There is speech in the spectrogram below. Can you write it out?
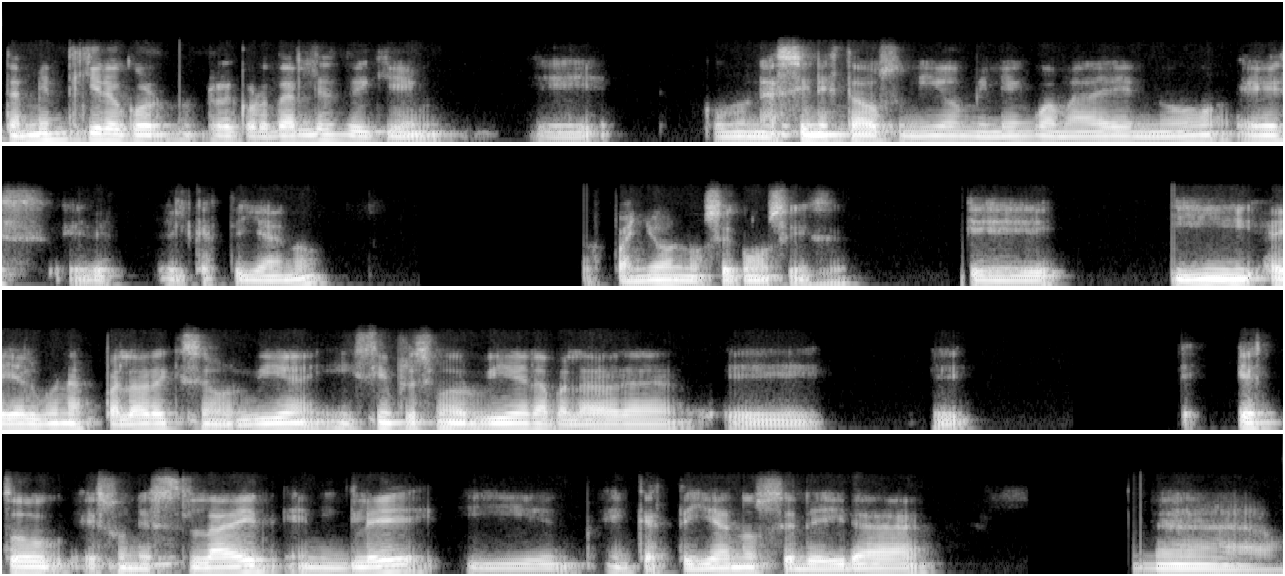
también quiero recordarles de que eh, como nací en Estados Unidos, mi lengua madre no es el, castellano, el español, no sé cómo se dice. Eh, y hay algunas palabras que se me olvidan y siempre se me olvida la palabra, eh, esto es un slide en inglés y en, en castellano se le dirá una,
